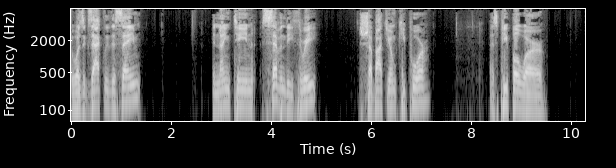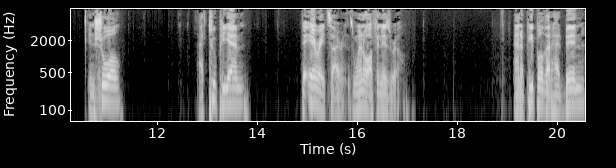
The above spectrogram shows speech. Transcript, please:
It was exactly the same in 1973, Shabbat Yom Kippur, as people were in shul at 2 p.m. The air raid sirens went off in Israel and a people that had been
